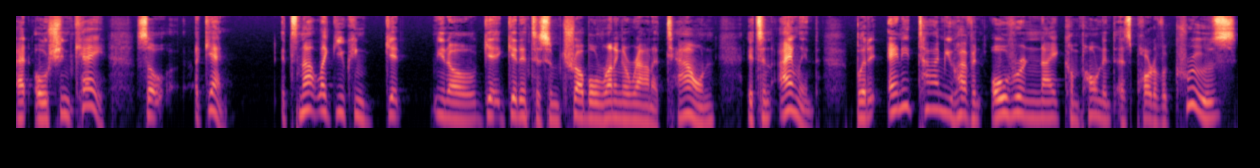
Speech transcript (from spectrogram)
at Ocean Cay. So again, it's not like you can get you know get get into some trouble running around a town. It's an island. But anytime you have an overnight component as part of a cruise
